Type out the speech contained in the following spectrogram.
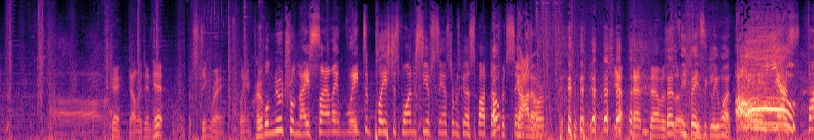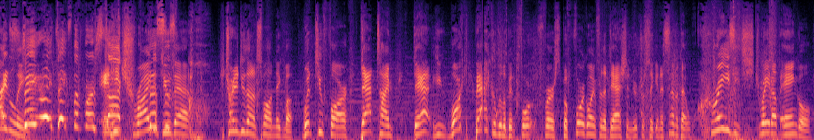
Okay, downlight didn't hit, but Stingray playing incredible neutral, nice sidelight, wait to place, just wanted to see if Sandstorm was going to spot dodge, Oh, but got him. Sandstorm. yeah, that, that was That's, the... he basically won. oh, oh yes, finally! Stingray takes the first stock. and he tried This to do is- that. Oh. He tried to do that on Small Enigma. Went too far. That time, that he walked back a little bit for, first before going for the dash and neutral stick, and it sent him at that crazy straight up angle.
